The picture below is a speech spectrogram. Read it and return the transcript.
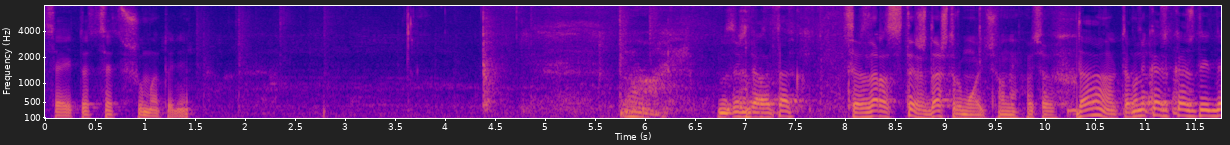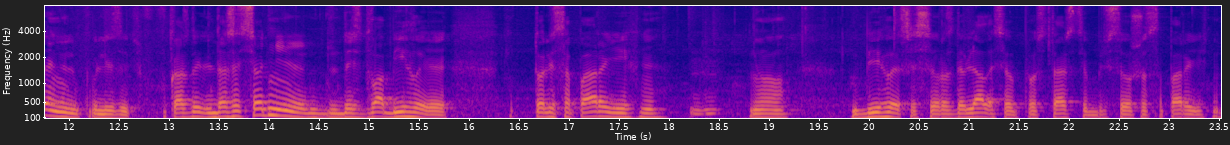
цей, то це шума тоді. Ну це ж Да, так. Це ж зараз теж да, штурмують, що вони. Оце. Да, та вони каж, кожен день лізуть. Кожен, навіть сьогодні десь два бігли, то лі сапери їхні. О, бігли, щось роздивлялися по стежці, більш всього, що сапери їхні.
